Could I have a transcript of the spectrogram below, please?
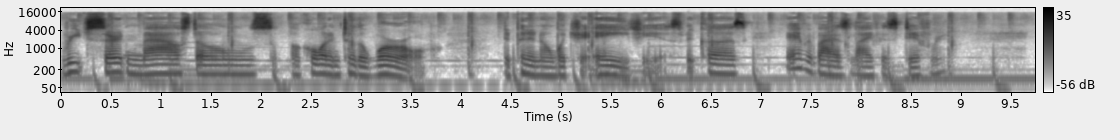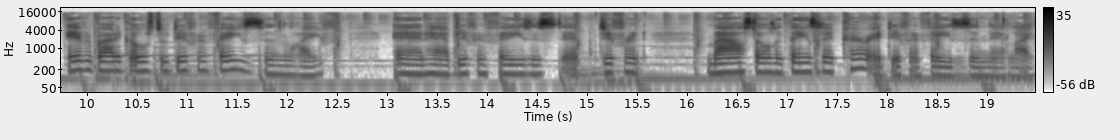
reached certain milestones according to the world, depending on what your age is, because everybody's life is different. Everybody goes through different phases in life and have different phases that different milestones and things that occur at different phases in their life.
